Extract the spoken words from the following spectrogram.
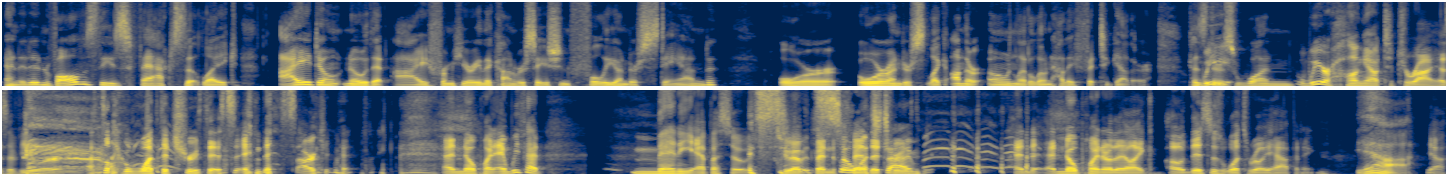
and it involves these facts that like i don't know that i from hearing the conversation fully understand or or under like on their own let alone how they fit together because there's one we are hung out to dry as a viewer. That's like what the truth is in this argument. Like, at no point, and we've had many episodes It's- to have been so fed the time. truth, and at no point are they like, "Oh, this is what's really happening." Yeah. Yeah.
